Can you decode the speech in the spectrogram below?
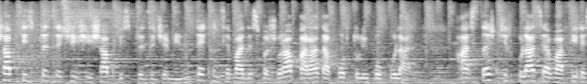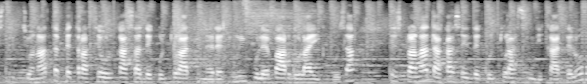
17 și 17 minute când se va desfășura parada portului popular. Astăzi, circulația va fi restricționată pe traseul Casa de Cultura Tineretului, Bulevardul Aicuza, Esplanada Casei de Cultura Sindicatelor,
